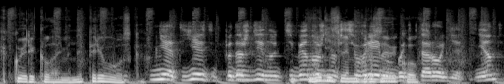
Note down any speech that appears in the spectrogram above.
Какой рекламе? На перевозках. Нет, ездить, подожди, но тебе нужно все время быть грузовиков. в дороге, нет?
